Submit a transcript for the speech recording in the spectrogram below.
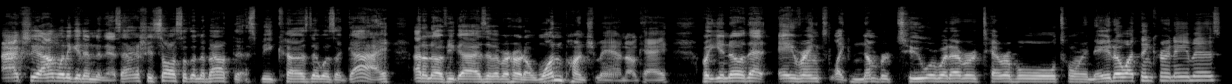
actually i want to get into this. I actually saw something about this because there was a guy i don't know if you guys have ever heard of one punch man okay? But you know that a ranked like number two or whatever terrible tornado i think her name is?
